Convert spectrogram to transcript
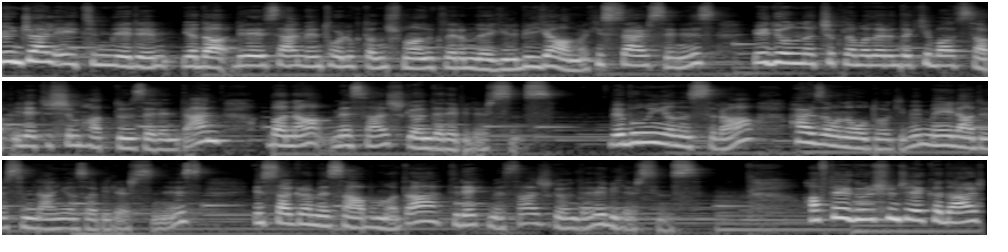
Güncel eğitimlerim ya da bireysel mentorluk danışmanlıklarımla ilgili bilgi almak isterseniz videonun açıklamalarındaki WhatsApp iletişim hattı üzerinden bana mesaj gönderebilirsiniz. Ve bunun yanı sıra her zaman olduğu gibi mail adresimden yazabilirsiniz. Instagram hesabıma da direkt mesaj gönderebilirsiniz. Haftaya görüşünceye kadar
